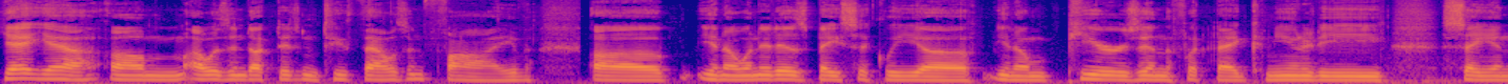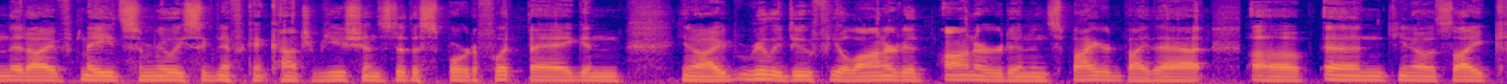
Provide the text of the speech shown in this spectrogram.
Yeah, yeah. Um, I was inducted in 2005. Uh, you know, and it is basically, uh, you know, peers in the footbag community saying that I've made some really significant contributions to the sport of footbag, and you know, I really do feel honored, honored and inspired by that. Uh, and you know, it's like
